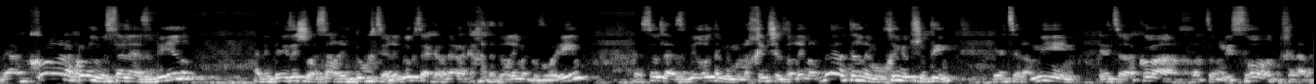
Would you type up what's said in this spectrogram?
והכל הכל הוא ניסה להסביר על ידי זה שהוא עשה רדוקציה, רדוקציה הכוונה לקחת את הדברים הגבוהים לנסות להסביר אותם במונחים של דברים הרבה יותר נמוכים ופשוטים. יצר המין, יצר הכוח, רצון לשרוד וכן הלאה.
